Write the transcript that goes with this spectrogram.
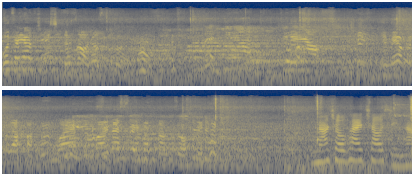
我正要觉醒的时候我就输了。所以你今天要今天要也没有不知道，我还我还在睡梦当中。拿球拍敲醒他。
